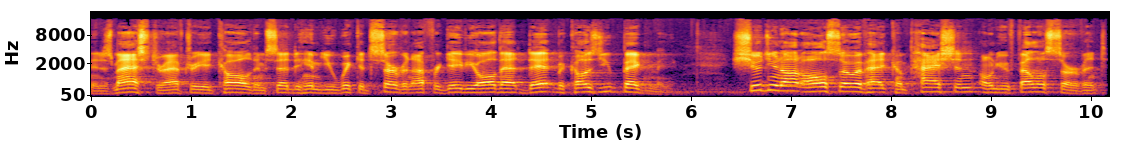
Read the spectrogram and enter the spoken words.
Then his master, after he had called him, said to him, You wicked servant, I forgave you all that debt because you begged me. Should you not also have had compassion on your fellow servant,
